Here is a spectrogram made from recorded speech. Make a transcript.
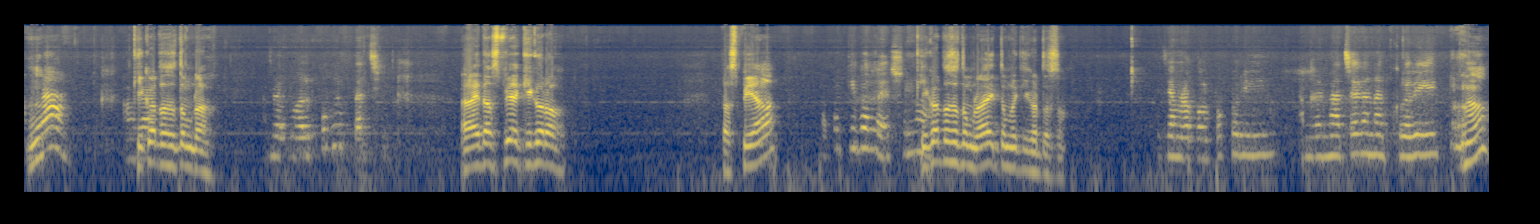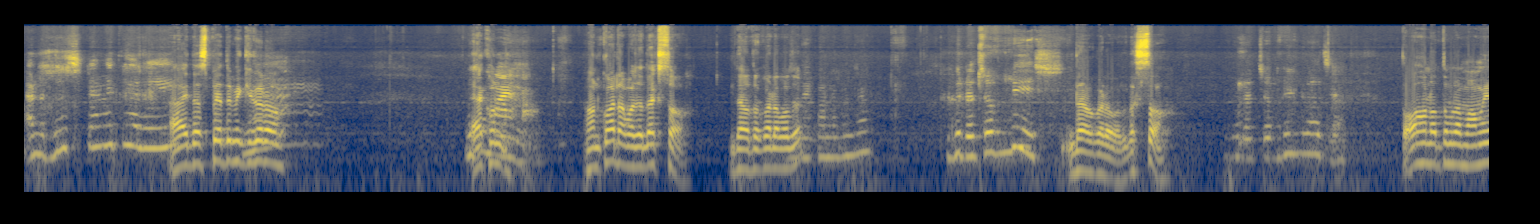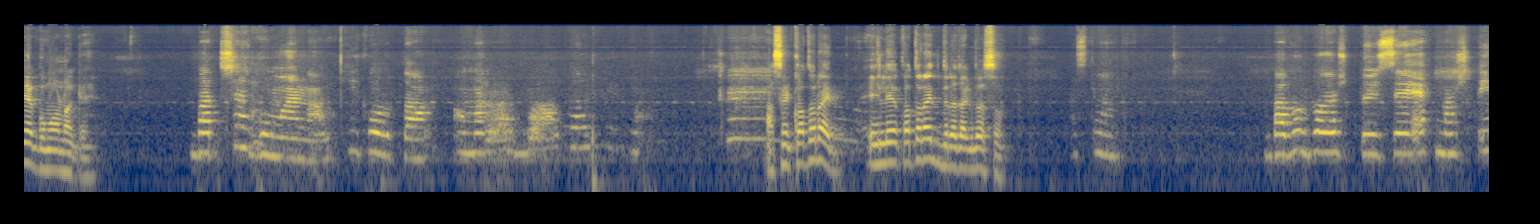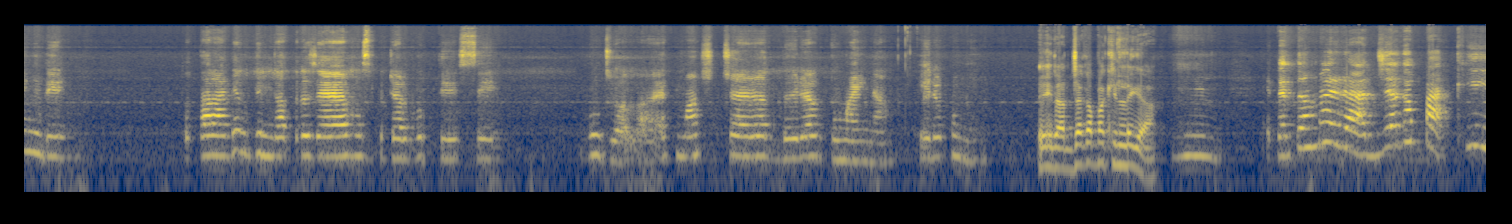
আমরা কি করতেছো তোমরা? গল্প করতেছি। এই তাসপিয়া কি করো? তাসপিয়া? কি বলে? কি করতেছো তোমরা? এই তোমরা কি করতেছো? যে আমরা গল্প করি আমরা নাচা গানা করি হ্যাঁ? আমরা দুষ্টামি করি। এই তাসপিয়া তুমি কি করো? এখন এখন কয়টা বাজে দেখছ? দেখো তো কয়টা বাজে? না? দুটো চব্বিশ। দেখো কয়টা বাজে দেখছ? দুটো চব্বিশ বাজে। তখনও তোমরা মামিয়া ঘুমাও নাকে? বাচ্চা ঘুমায় না কি করতাম? আমার বাবা আজকে কত রাত? এই লিয়ে কত রাত ধরে জাগতেছো? আজকে বাবুর বয়স তুইছে এক মাস তিন দিন। তো তার আগের দিন রাত্রে যায় হসপিটাল ভর্তি হয়েছি বুঝলা এক মাস চার রাত দুই রাত ঘুমাই না এরকমই। এই রাত জাগা পাখির লেগা? হুম। এটা তো আমার রাত জাগা পাখি।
